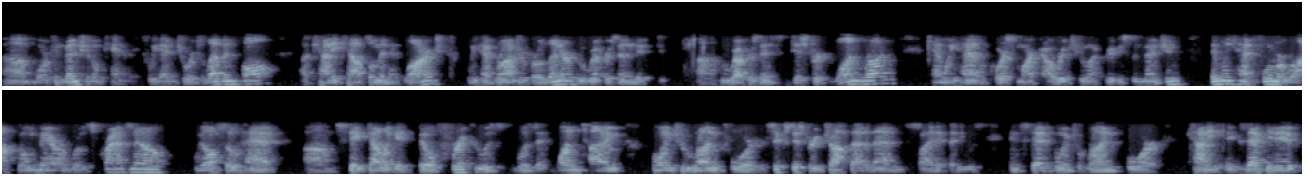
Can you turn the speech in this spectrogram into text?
uh, more conventional candidates. We had George Leventhal, a county councilman at large. We have Roger Berliner, who represented uh, who represents District 1 run. And we have, of course, Marc Elrich, who I previously mentioned. Then we had former Rockville Mayor Rose Krasnow. We also had um, State Delegate Bill Frick, who was, was at one time going to run for the 6th District, dropped out of that and decided that he was instead going to run for county executive.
